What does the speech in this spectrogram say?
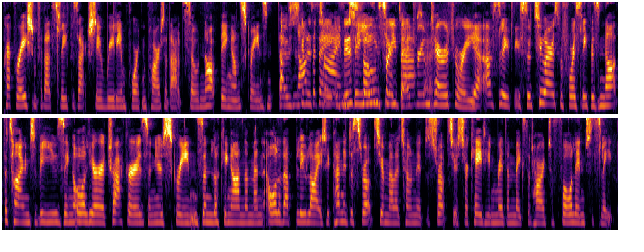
preparation for that sleep is actually a really important part of that. So not being on screens. That's I was not going the to say, time is this phone free data. bedroom territory? Yeah, absolutely. So two hours before sleep is not the time to be using all your trackers and your screens and looking on them and all of that blue light. It kind of disrupts your melatonin, it disrupts your circadian rhythm, makes it hard to fall into sleep.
